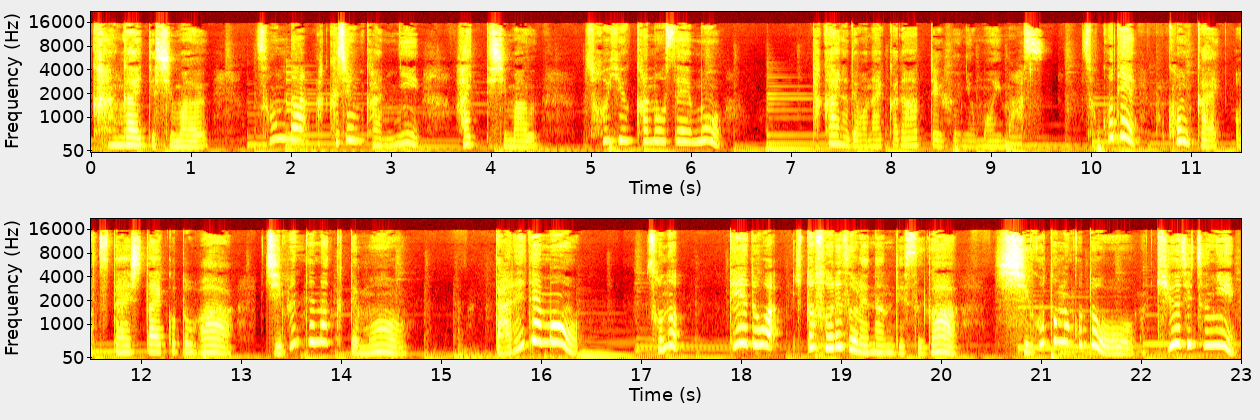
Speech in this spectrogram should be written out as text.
考えてしまう。そんな悪循環に入ってしまう。そういう可能性も高いのではないかなっていうふうに思います。そこで今回お伝えしたいことは自分でなくても誰でもその程度は人それぞれなんですが仕事のことを休日に考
